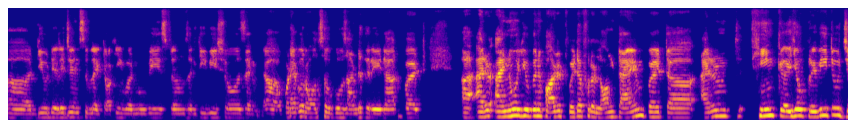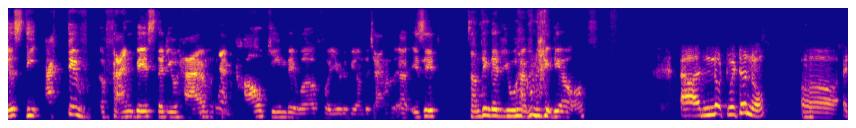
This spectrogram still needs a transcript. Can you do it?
uh, due diligence of like talking about movies, films, and TV shows, and whatever also goes under the radar. But I, I know you've been a part of Twitter for a long time, but uh, I don't think uh, you're privy to just the active uh, fan base that you have mm-hmm. and how keen they were for you to be on the channel. Uh, is it something that you have an idea of? Uh, no, Twitter, no. Mm-hmm. I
